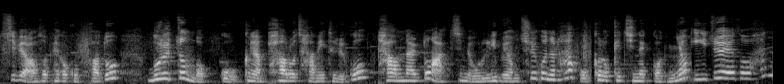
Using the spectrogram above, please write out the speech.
집에 와서 배가 고파도 물 좀 먹고 그냥 바로 잠이 들고 다음날 또 아침에 올리브영 출근을 하고 그렇게 지냈거든요. 2주에서 한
